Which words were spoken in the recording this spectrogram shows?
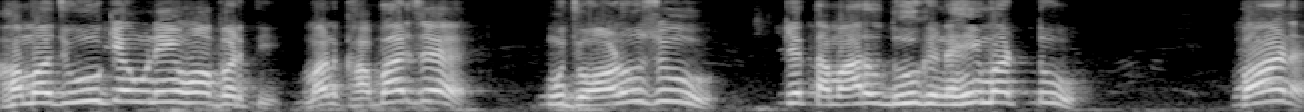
સમજવું કે હું નહીં હોભરતી. મને ખબર છે. હું જાણું છું. કે તમારું દુઃખ નહીં મટતું. પણ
